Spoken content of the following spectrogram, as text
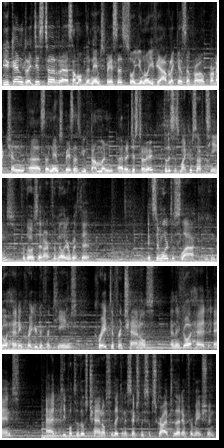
You can register uh, some of the namespaces. So, you know, if you have like a, a production uh, so namespaces, you come and uh, register it. So this is Microsoft Teams. For those that aren't familiar with it, it's similar to Slack. You can go ahead and create your different teams, create different channels, and then go ahead and add people to those channels so they can essentially subscribe to that information.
